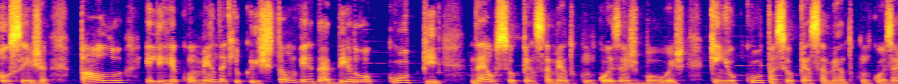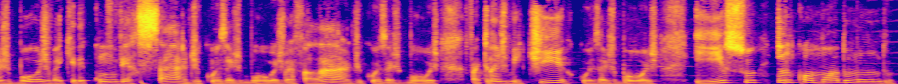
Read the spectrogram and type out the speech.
Ou seja, Paulo ele recomenda que o cristão verdadeiro ocupe né, o seu pensamento com coisas boas. Quem ocupa seu pensamento com coisas boas vai querer conversar de coisas boas, vai falar de coisas boas, vai transmitir coisas boas. E isso incomoda o mundo.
